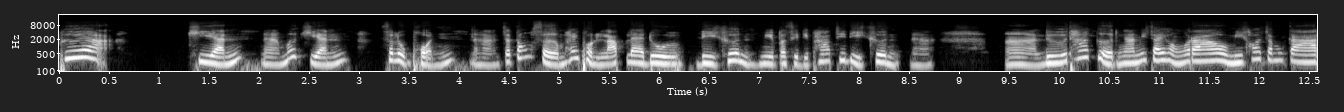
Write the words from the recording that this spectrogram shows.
เพื่อเขียนนะเมื่อเขียนสรุปผลนะคะจะต้องเสริมให้ผลลัพธ์แลดูดีขึ้น มีประสิทธิภาพที่ดีขึ้นนะหรือถ้าเกิดงานวิจัยของเรามีข้อจำกัด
